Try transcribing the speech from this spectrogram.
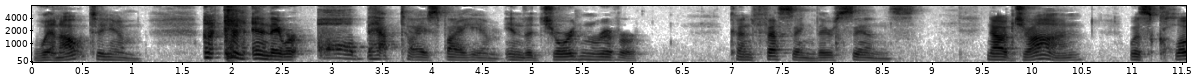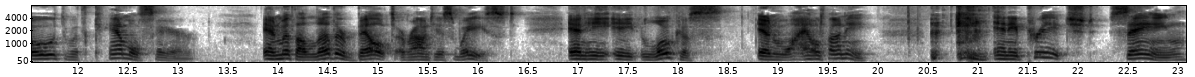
went out to him, and they were all baptized by him in the Jordan River, confessing their sins. Now, John was clothed with camel's hair and with a leather belt around his waist, and he ate locusts and wild honey. and he preached, saying,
